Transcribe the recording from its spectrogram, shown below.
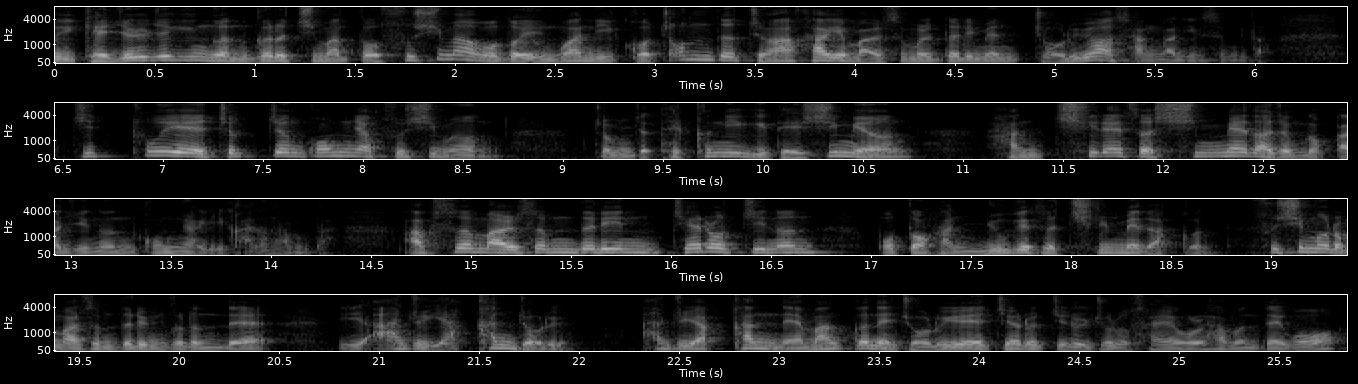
계절적인 건 그렇지만 또 수심하고도 연관이 있고 좀 더 정확하게 말씀을 드리면 조류와 상관이 있습니다. G2의 적정 공략 수심은 좀 이제 테크닉이 되시면 한 7에서 10m 정도까지는 공략이 가능합니다. 앞서 말씀드린 제로찌는 보통 한 6에서 7m권 수심으로 말씀드리면 그런데 이 아주 약한 조류 아주 약한 내만권의 조류의 제로찌를 주로 사용을 하면 되고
